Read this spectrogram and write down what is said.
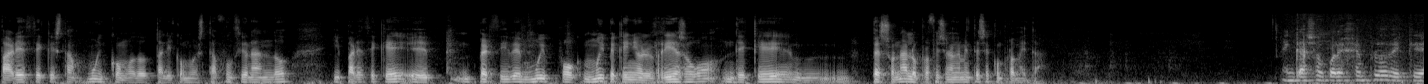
parece que está muy cómodo tal y como está funcionando y parece que eh, percibe muy, muy pequeño el riesgo de que mm, personal o profesionalmente se comprometa. En caso, por ejemplo, de que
